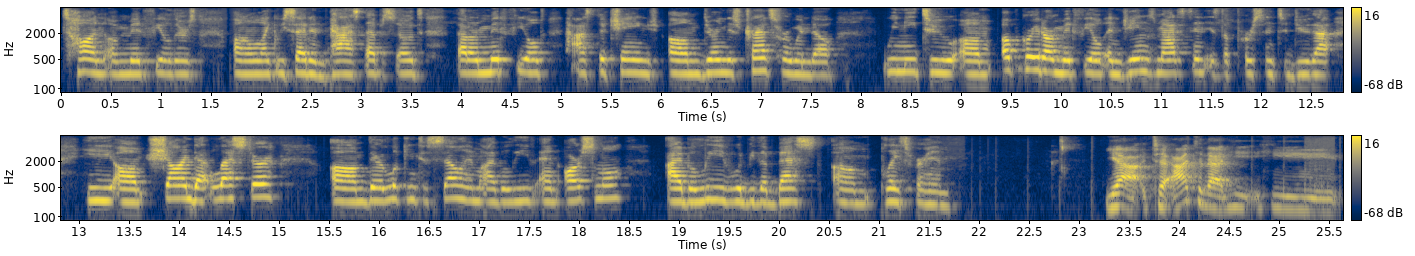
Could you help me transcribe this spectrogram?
ton of midfielders. Um, like we said in past episodes, that our midfield has to change um, during this transfer window. We need to um, upgrade our midfield, and James Maddison is the person to do that. He um, shined at Leicester. Um, they're looking to sell him, I believe, and Arsenal, I believe, would be the best um, place for him. Yeah, to add to that, he he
